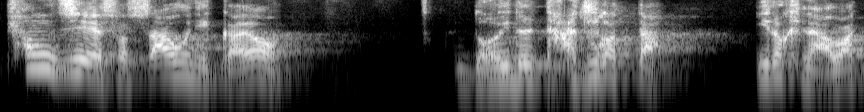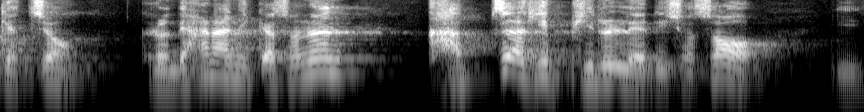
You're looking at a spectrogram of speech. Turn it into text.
평지에서 싸우니까요. 너희들 다 죽었다. 이렇게 나왔겠죠. 그런데 하나님께서는 갑자기 비를 내리셔서 이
